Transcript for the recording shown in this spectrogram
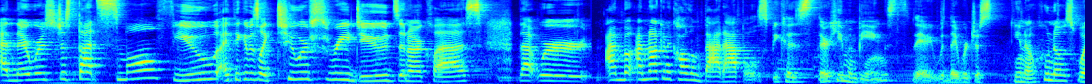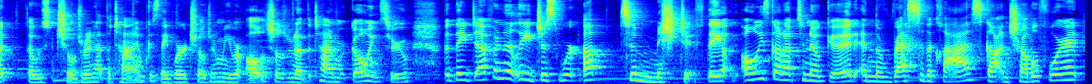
and there was just that small few i think it was like two or three dudes in our class that were i'm, I'm not going to call them bad apples because they're human beings. They, they were just you know who knows what those children at the time because they were children. We were all children at the time were going through. But they definitely just were up to mischief. They always got up to no good and the rest of the class got in trouble for it.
